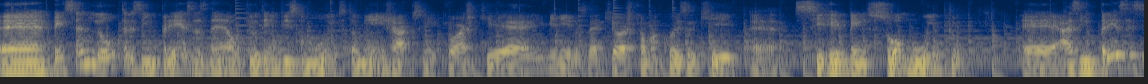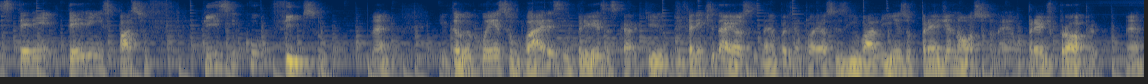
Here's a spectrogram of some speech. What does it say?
É, pensando em outras empresas, né, o que eu tenho visto muito também, Jackson, que eu acho que é, e meninos, né, que eu acho que é uma coisa que é, se repensou muito, é, as empresas terem, terem espaço físico fixo, né? Então eu conheço várias empresas, cara, que diferente da Elsis, né? Por exemplo, a Elsis em Valinhos, o prédio é nosso, né? É um prédio próprio, né?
